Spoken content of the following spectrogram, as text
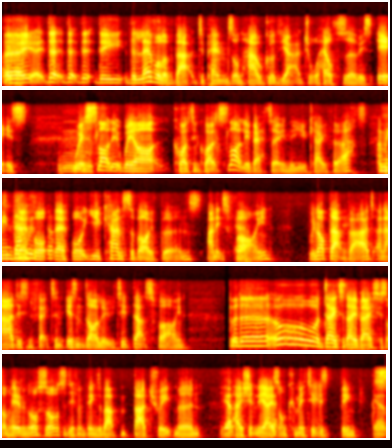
Okay. uh, the, the the the level of that depends on how good the actual health service is. We're mm, slightly, we are quote unquote slightly better in the UK for that. I mean that therefore, was therefore, you can survive burns, and it's Yeah. fine. We're not that Yeah. bad, and our disinfectant isn't diluted. That's fine. But uh, oh, day to day basis, I'm hearing all sorts of different things about bad treatment, Yep. patient liaison committees being Yep.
